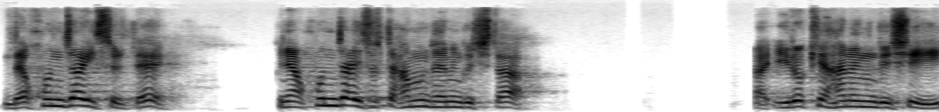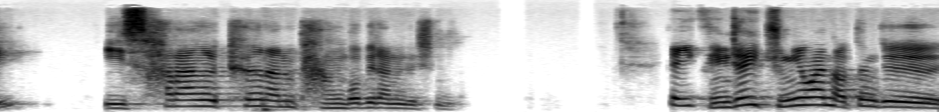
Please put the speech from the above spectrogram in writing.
내가 혼자 있을 때, 그냥 혼자 있을 때 하면 되는 것이다. 아, 이렇게 하는 것이 이 사랑을 표현하는 방법이라는 것입니다. 그러니까 굉장히 중요한 어떤 그,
